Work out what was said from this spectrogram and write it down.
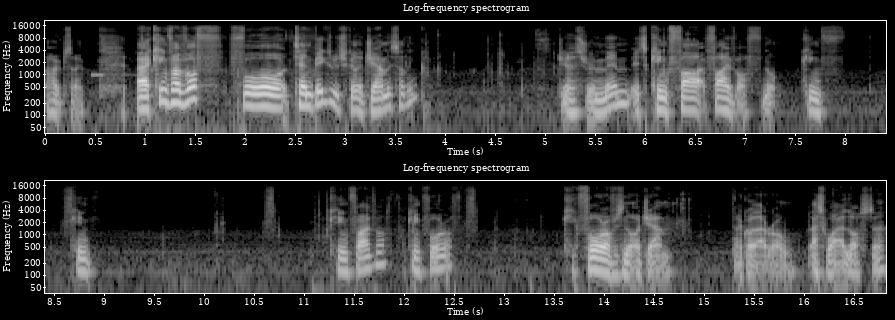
I hope so. Uh, king five off for ten bigs. We're just going to jam this, I think. Just remember, it's king fi five off, not king, king, king five off, king four off. King four off is not a jam. I got that wrong. That's why I lost her.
